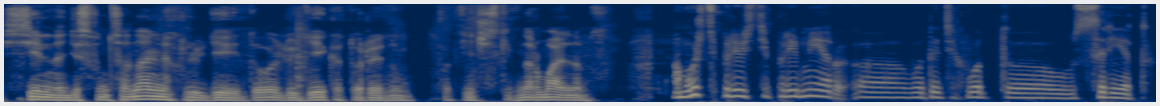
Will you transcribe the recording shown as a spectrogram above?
сильно дисфункциональных людей до людей, которые, ну, фактически в нормальном а можете привести пример э, вот этих вот э, сред?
